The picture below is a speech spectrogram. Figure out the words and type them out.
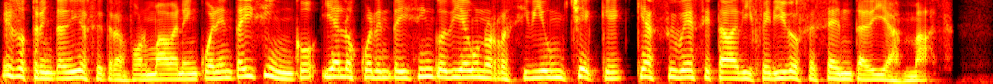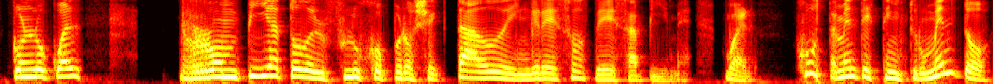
esos 30 días se transformaban en 45 y a los 45 días uno recibía un cheque que a su vez estaba diferido 60 días más. Con lo cual rompía todo el flujo proyectado de ingresos de esa pyme. Bueno, justamente este instrumento,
